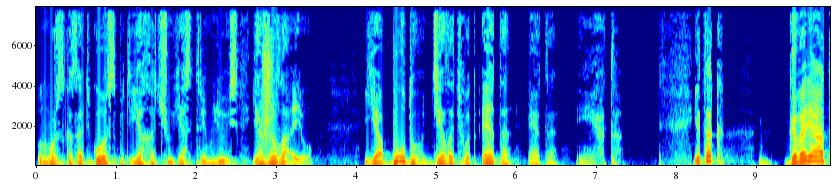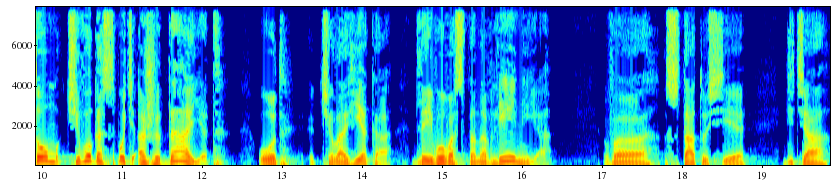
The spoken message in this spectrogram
Он может сказать, Господи, я хочу, я стремлюсь, я желаю, я буду делать вот это, это и это. Итак, говоря о том, чего Господь ожидает от человека для его восстановления в статусе дитя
